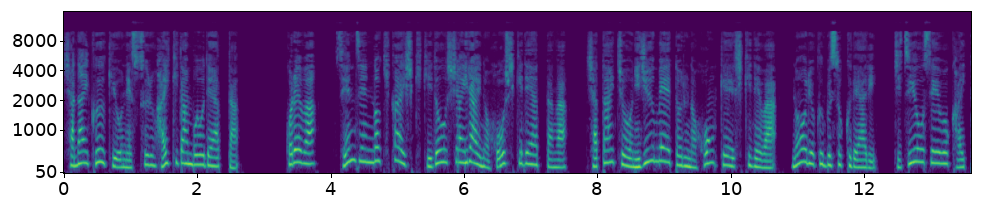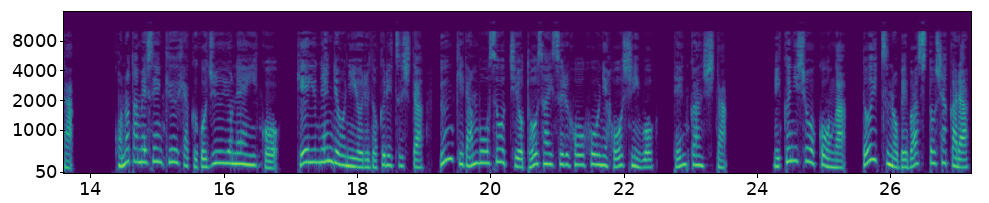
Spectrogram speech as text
車内空気を熱する排気暖房であった。これは戦前の機械式機動車以来の方式であったが、車体長20メートルの本形式では能力不足であり、実用性を欠いた。このため1954年以降、軽油燃料による独立した運気暖房装置を搭載する方法に方針を転換した。三国商工がドイツのベバスト社から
